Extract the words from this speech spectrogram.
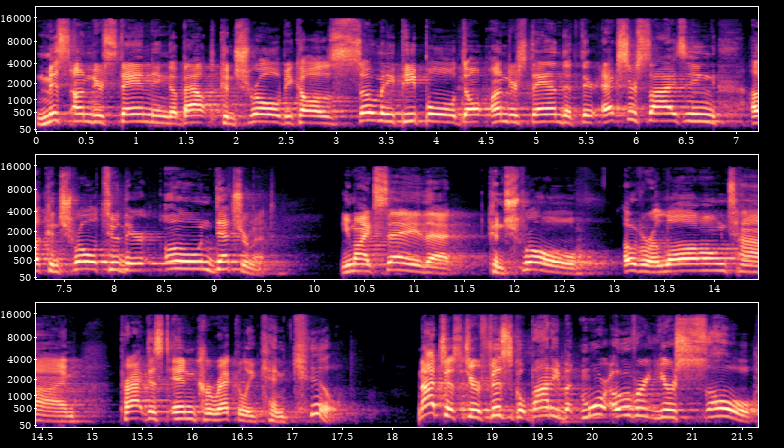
misunderstanding about control because so many people don't understand that they're exercising a control to their own detriment. You might say that control over a long time, practiced incorrectly, can kill. Not just your physical body, but moreover your soul,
